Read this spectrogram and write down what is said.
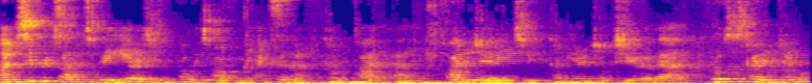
I'm super excited to be here. As you can probably tell from the accent, I've come quite um, quite a journey to come here and talk to you about rules as code in general,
